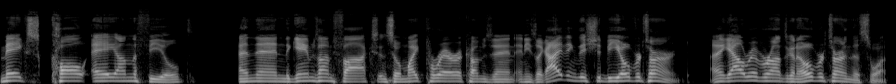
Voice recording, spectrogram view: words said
makes call A on the field, and then the game's on Fox, and so Mike Pereira comes in and he's like, I think this should be overturned. I think Al Riveron's going to overturn this one.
